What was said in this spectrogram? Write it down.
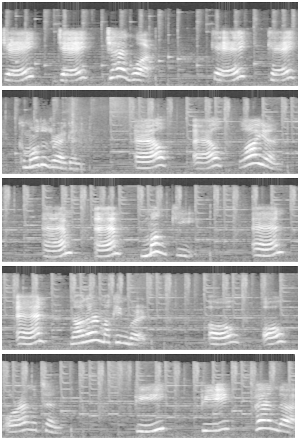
J, J, jaguar. K, K, Komodo dragon. L, L, lion. M, M, monkey. N, N, northern mockingbird. O, O, orangutan. P, P, panda.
